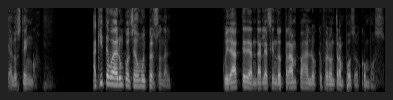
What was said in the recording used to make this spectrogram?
Ya los tengo. Aquí te voy a dar un consejo muy personal. Cuídate de andarle haciendo trampas a los que fueron tramposos con vos.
